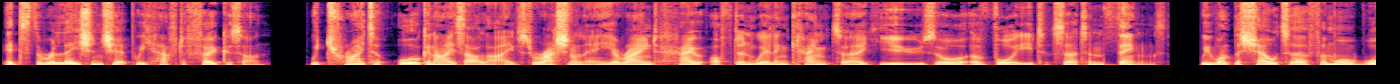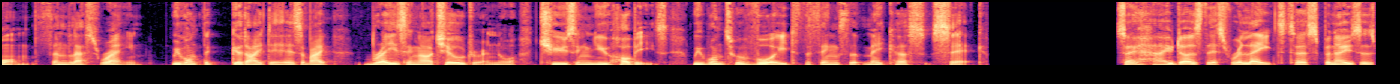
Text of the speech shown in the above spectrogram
it's the relationship we have to focus on. We try to organize our lives rationally around how often we'll encounter, use, or avoid certain things. We want the shelter for more warmth and less rain. We want the good ideas about raising our children or choosing new hobbies. We want to avoid the things that make us sick. So, how does this relate to Spinoza's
